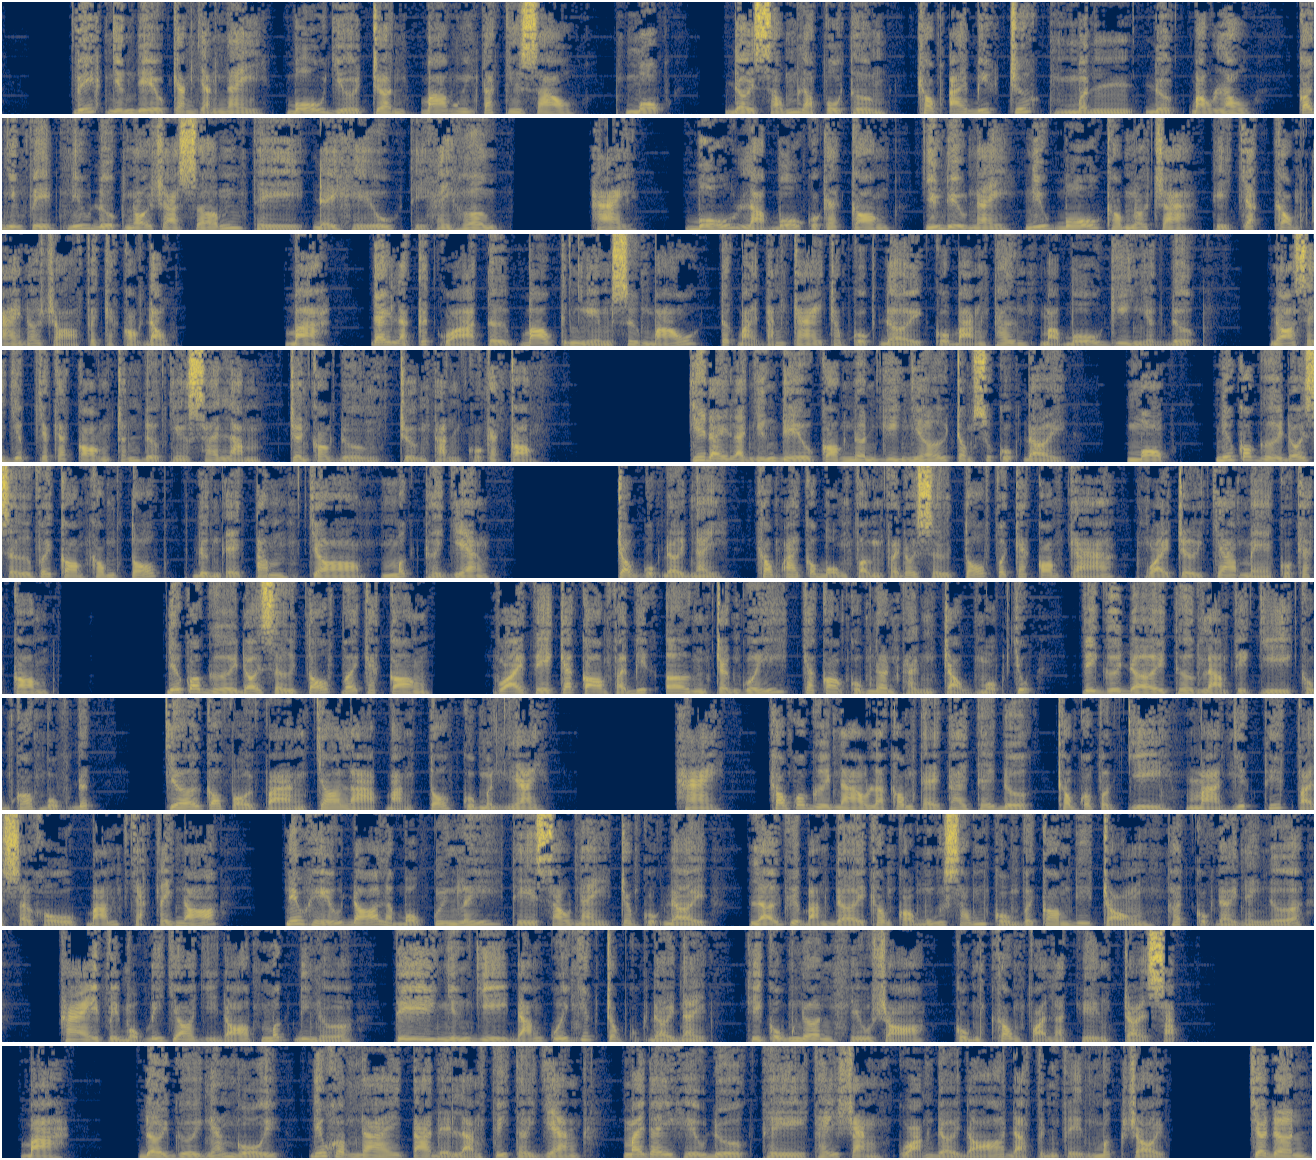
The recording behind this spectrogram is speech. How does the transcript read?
viết những điều căn dặn này, bố dựa trên ba nguyên tắc như sau. Một, đời sống là vô thường, không ai biết trước mình được bao lâu. Có những việc nếu được nói ra sớm thì để hiểu thì hay hơn. Hai, bố là bố của các con, những điều này nếu bố không nói ra thì chắc không ai nói rõ với các con đâu. 3. Đây là kết quả từ bao kinh nghiệm xương máu, thất bại đắng cay trong cuộc đời của bản thân mà bố ghi nhận được. Nó sẽ giúp cho các con tránh được những sai lầm trên con đường trưởng thành của các con. Dưới đây là những điều con nên ghi nhớ trong suốt cuộc đời. Một, nếu có người đối xử với con không tốt, đừng để tâm cho mất thời gian. Trong cuộc đời này, không ai có bổn phận phải đối xử tốt với các con cả, ngoại trừ cha mẹ của các con. Nếu có người đối xử tốt với các con, ngoài việc các con phải biết ơn, trân quý, các con cũng nên thận trọng một chút, vì người đời thường làm việc gì cũng có mục đích, chớ có vội vàng cho là bạn tốt của mình ngay. 2. Không có người nào là không thể thay thế được, không có vật gì mà nhất thiết phải sở hữu bám chặt lấy nó. Nếu hiểu đó là một nguyên lý thì sau này trong cuộc đời, lỡ người bạn đời không còn muốn sống cùng với con đi trọn hết cuộc đời này nữa, hay vì một lý do gì đó mất đi nữa, thì những gì đáng quý nhất trong cuộc đời này thì cũng nên hiểu rõ, cũng không phải là chuyện trời sập. 3. Đời người ngắn ngủi, nếu hôm nay ta để lãng phí thời gian, mai đây hiểu được thì thấy rằng quãng đời đó đã vĩnh viễn mất rồi. Cho nên,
